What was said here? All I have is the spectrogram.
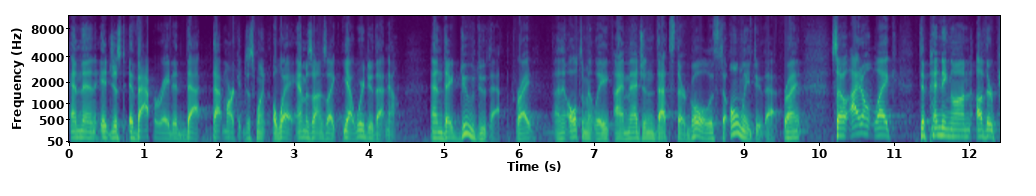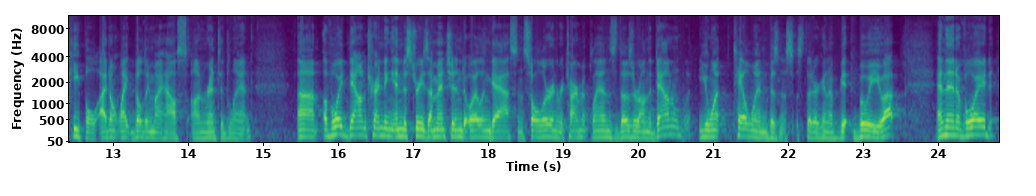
and then it just evaporated. That that market just went away. Amazon's like, yeah, we do that now, and they do do that, right? And ultimately, I imagine that's their goal is to only do that, right? So I don't like depending on other people. I don't like building my house on rented land. Um, avoid downtrending industries. I mentioned oil and gas and solar and retirement plans. Those are on the down. You want tailwind businesses that are going to buoy you up. And then avoid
